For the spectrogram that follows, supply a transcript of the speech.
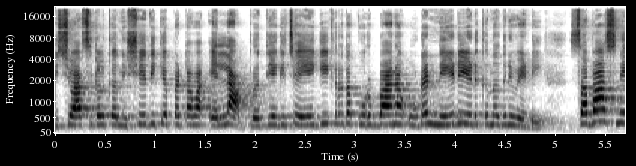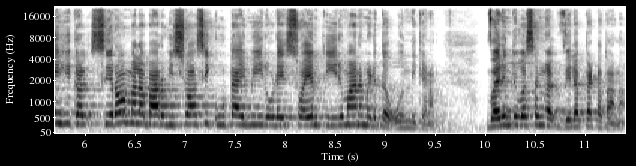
വിശ്വാസികൾക്ക് നിഷേധിക്കപ്പെട്ടവ എല്ലാം പ്രത്യേകിച്ച് ഏകീകൃത കുർബാന ഉടൻ നേടിയെടുക്കുന്നതിനു വേണ്ടി സഭാസ്നേഹികൾ സിറോ മലബാർ വിശ്വാസി കൂട്ടായ്മയിലൂടെ സ്വയം തീരുമാനമെടുത്ത് ഒന്നിക്കണം. വരും ദിവസങ്ങൾ വിലപ്പെട്ടതാണ്.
